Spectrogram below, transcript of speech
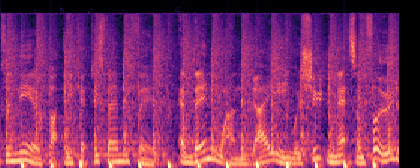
Mountaineer, but he kept his family fed. And then one day he was shooting at some food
